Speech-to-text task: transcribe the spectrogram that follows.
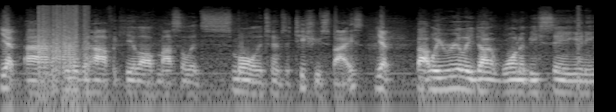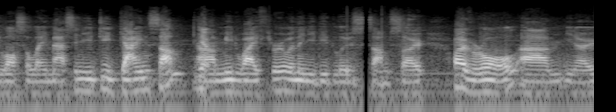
Yep. Uh, if you look at half a kilo of muscle, it's small in terms of tissue space. Yep. But we really don't want to be seeing any loss of lean mass. And you did gain some Yep. um, midway through, and then you did lose some. So overall, um, you know,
